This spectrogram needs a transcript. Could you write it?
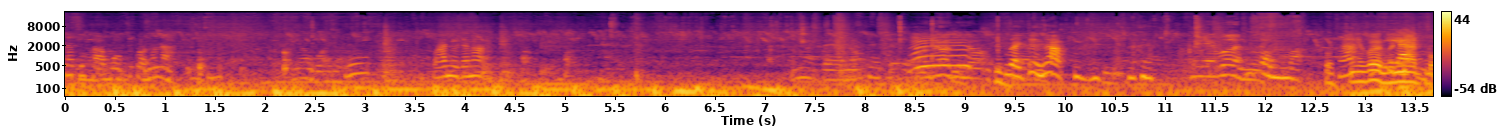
ถ้าสุขาบวกก่อนนั่นน่ะหวานอยู่จังเนาะ เบื่อจืดครับนี่เบิ่นเป็นญาติโบ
